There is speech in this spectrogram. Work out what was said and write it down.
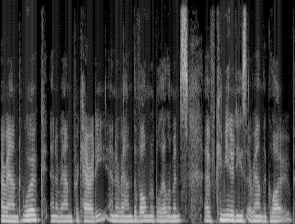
around work and around precarity and around the vulnerable elements of communities around the globe.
